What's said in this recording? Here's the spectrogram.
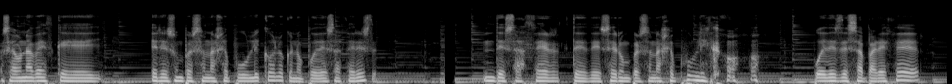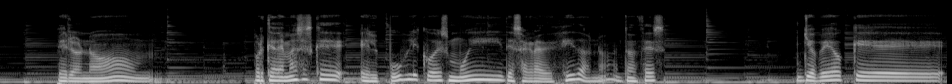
O sea, una vez que eres un personaje público, lo que no puedes hacer es deshacerte de ser un personaje público. puedes desaparecer, pero no... Porque además es que el público es muy desagradecido, ¿no? Entonces, yo veo que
